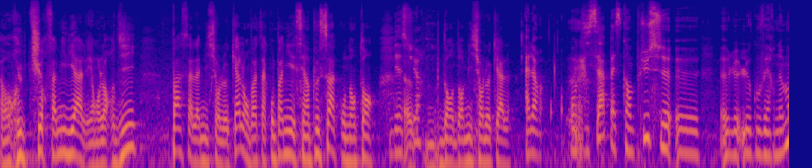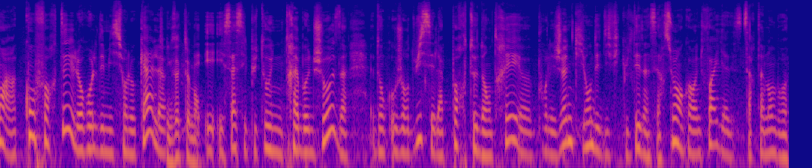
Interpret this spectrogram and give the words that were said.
en rupture familiale, et on leur dit passe à la mission locale, on va t'accompagner. C'est un peu ça qu'on entend Bien euh, sûr. dans, dans mission locale. Alors, on dit ça parce qu'en plus, euh, euh, le, le gouvernement a conforté le rôle des missions locales. Exactement. Et, et ça, c'est plutôt une très bonne chose. Donc aujourd'hui, c'est la porte d'entrée euh, pour les jeunes qui ont des difficultés d'insertion. Encore une fois, il y a un certain nombre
